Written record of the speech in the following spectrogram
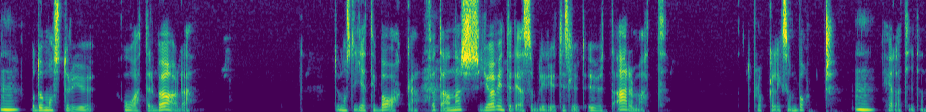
Mm. Och då måste du ju återbörda. Du måste ge tillbaka. För att annars gör vi inte det så blir det ju till slut utarmat. Du plockar liksom bort Mm. hela tiden.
